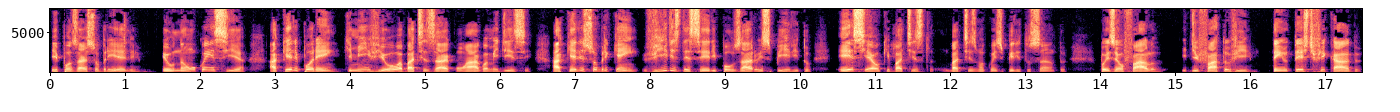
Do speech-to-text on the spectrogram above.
e pousar sobre ele eu não o conhecia. Aquele, porém, que me enviou a batizar com água, me disse: Aquele sobre quem vires descer e pousar o Espírito, esse é o que batiza, batisma com o Espírito Santo. Pois eu falo, de fato vi, tenho testificado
